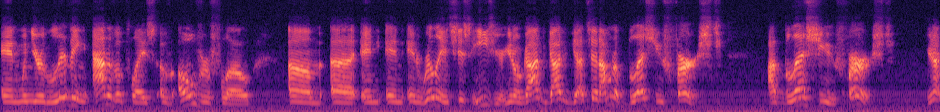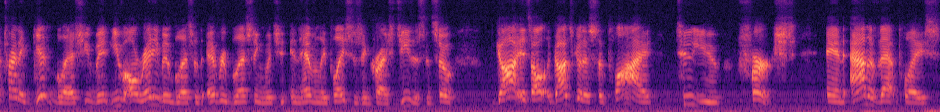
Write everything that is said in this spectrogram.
And when you're living out of a place of overflow, um, uh, and, and, and really it's just easier. You know, God, God, God said, I'm going to bless you first. I bless you first. You're not trying to get blessed. You've been, you've already been blessed with every blessing which in heavenly places in Christ Jesus. And so God, it's all, God's going to supply to you first. And out of that place,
